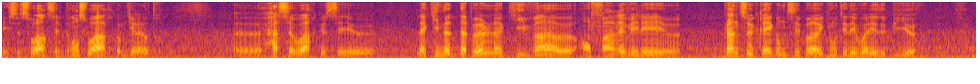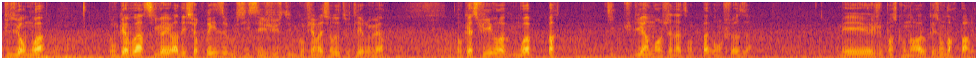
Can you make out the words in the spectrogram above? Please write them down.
et ce soir c'est le grand soir comme dirait l'autre. Euh, à savoir que c'est euh, la keynote d'Apple qui va euh, enfin révéler euh, plein de secrets qu'on ne sait pas et qui ont été dévoilés depuis plusieurs mois. Donc à voir s'il va y avoir des surprises ou si c'est juste une confirmation de toutes les rumeurs. Donc à suivre, moi particulièrement je n'attends pas grand chose. Mais je pense qu'on aura l'occasion d'en reparler.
